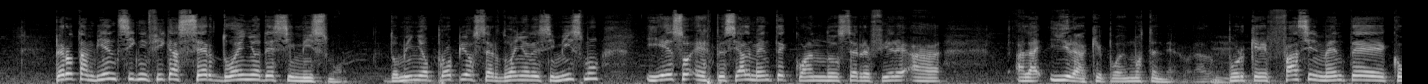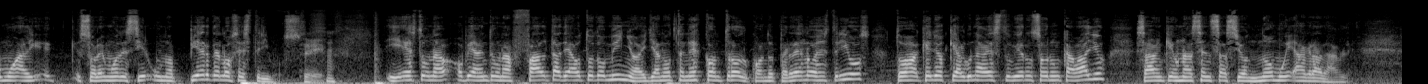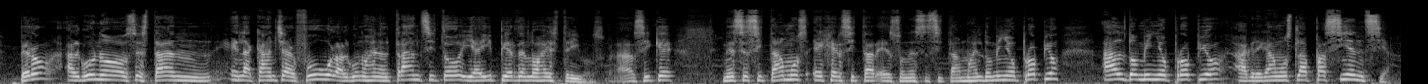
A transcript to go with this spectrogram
Pero también significa ser dueño de sí mismo dominio propio, ser dueño de sí mismo, y eso especialmente cuando se refiere a, a la ira que podemos tener, mm. porque fácilmente, como solemos decir, uno pierde los estribos. Y esto una, obviamente una falta de autodominio, ahí ya no tenés control. Cuando perdés los estribos, todos aquellos que alguna vez estuvieron sobre un caballo saben que es una sensación no muy agradable. Pero algunos están en la cancha de fútbol, algunos en el tránsito y ahí pierden los estribos. Así que necesitamos ejercitar eso, necesitamos el dominio propio. Al dominio propio agregamos la paciencia.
